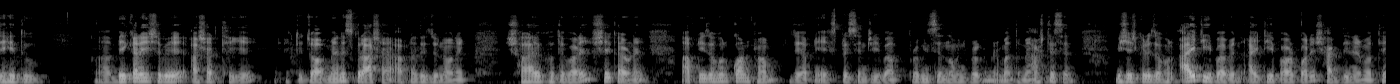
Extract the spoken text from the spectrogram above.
যেহেতু বেকার হিসেবে আসার থেকে একটি জব ম্যানেজ করে আসা আপনাদের জন্য অনেক সহায়ক হতে পারে। সে কারণে আপনি যখন কনফার্ম যে আপনি এক্সপ্রেস এন্ট্রি বা প্রভিন্সিয়াল নমিনি প্রোগ্রামের মাধ্যমে আসতেছেন, বিশেষ করে যখন আইটি পাবেন আইটি পাওয়ার পরে ষাট দিনের মধ্যে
